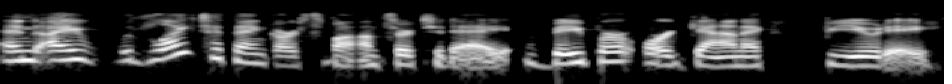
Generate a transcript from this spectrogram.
And I would like to thank our sponsor today, Vapour Organic Beauty.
